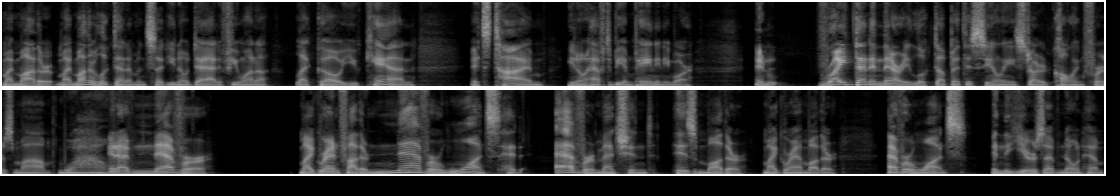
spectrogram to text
my mother my mother looked at him and said you know dad if you want to let go you can. It's time. You don't have to be in pain anymore. And right then and there he looked up at the ceiling he started calling for his mom Wow. and I've never, my grandfather never once had ever mentioned his mother, my grandmother, ever once in the years I've known him.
